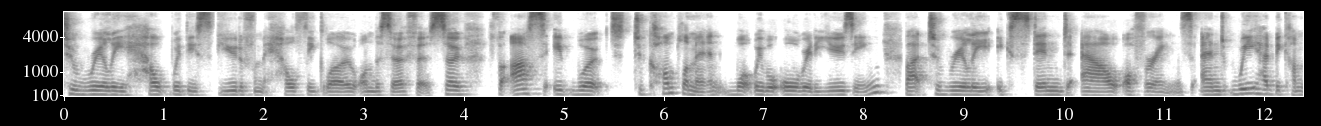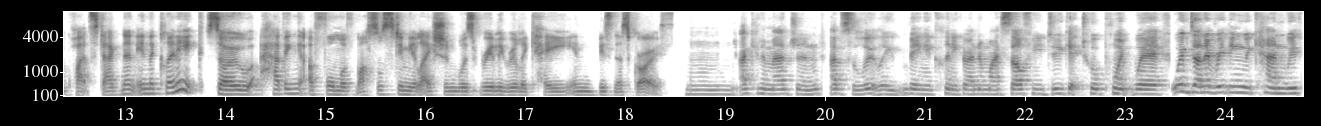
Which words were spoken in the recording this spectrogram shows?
to really help with this beautiful, healthy glow on the surface. So for us, it worked to complement what we were already using, but to really extend our offerings. And we had become quite stagnant in the clinic. So having a form of muscle stimulation was really, really key in business growth. Mm, I can imagine. Absolutely. Being a clinic owner myself, you do get to a point where we've done everything we can with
